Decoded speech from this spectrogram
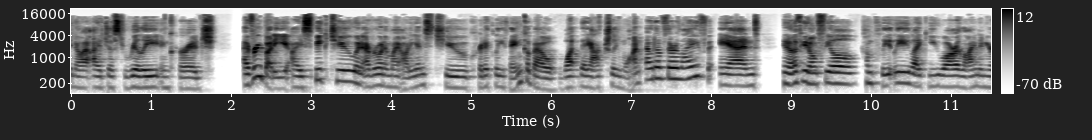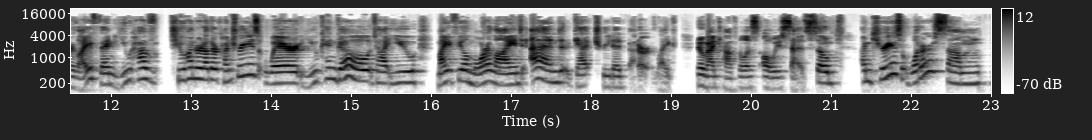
you know, I, I just really encourage everybody I speak to and everyone in my audience to critically think about what they actually want out of their life and you know, if you don't feel completely like you are aligned in your life, then you have 200 other countries where you can go that you might feel more aligned and get treated better, like Nomad Capitalist always says. So I'm curious, what are some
